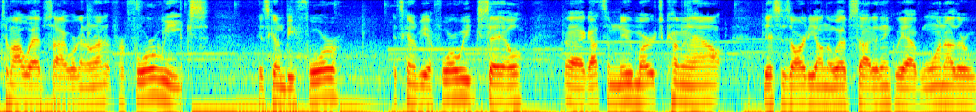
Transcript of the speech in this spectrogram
to my website. We're going to run it for four weeks. It's going to be four. It's going to be a four-week sale. Uh, I got some new merch coming out. This is already on the website. I think we have one other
